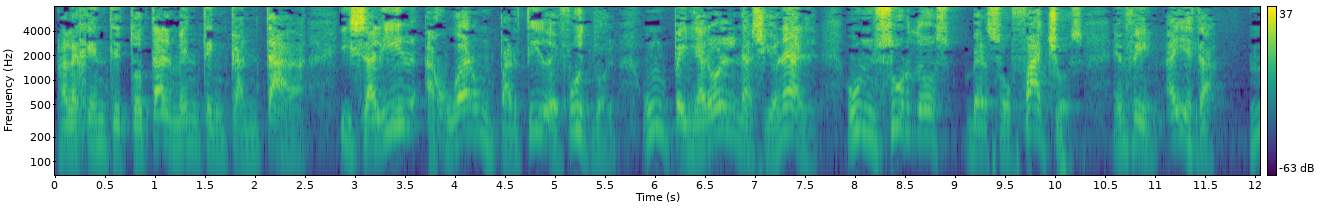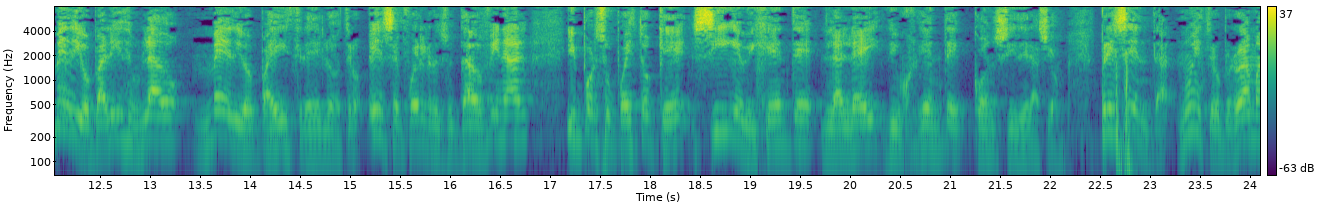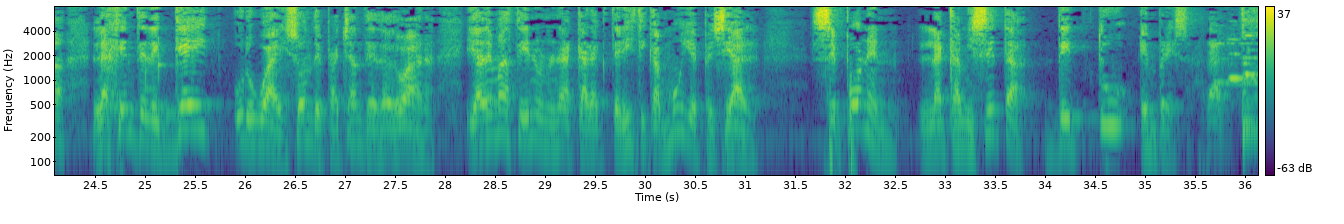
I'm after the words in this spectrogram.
a la gente totalmente encantada y salir a jugar un partido de fútbol, un Peñarol nacional, un zurdos versus fachos, en fin, ahí está. Medio país de un lado, medio país del otro. Ese fue el resultado final y por supuesto que sigue vigente la ley de urgente consideración. Presenta nuestro programa la gente de Gate Uruguay, son despachantes de aduana y además tienen una característica muy especial. Se ponen la camiseta de tu empresa. Dale.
